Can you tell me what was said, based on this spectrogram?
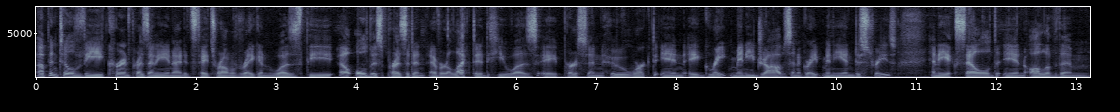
Up until the current president of the United States, Ronald Reagan was the uh, oldest president ever elected. He was a person who worked in a great many jobs and a great many industries, and he excelled in all of them,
